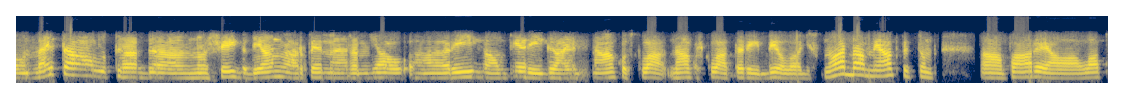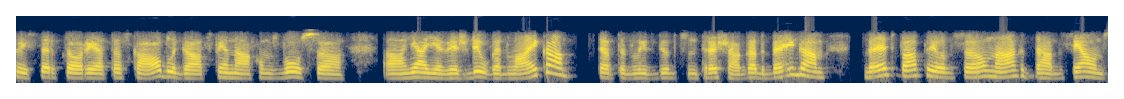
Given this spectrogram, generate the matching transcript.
un metālu, tad no šī gada janvāra, piemēram, jau Rīgā un Pierīgā ir nākus klāt, nākuši klāt arī bioloģiski noardāmie atkritumi. Pārējā Latvijas teritorijā tas kā obligāts pienākums būs jāievieš divu gadu laikā, tātad līdz 23. gada beigām, Bet papildus vēl nāk tādas jaunas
